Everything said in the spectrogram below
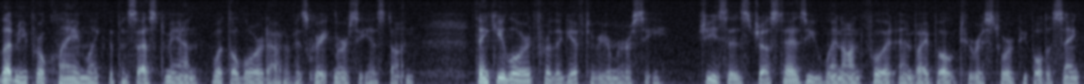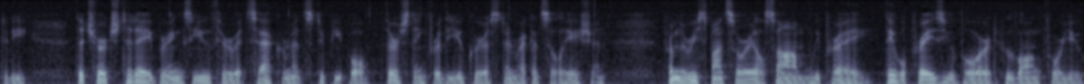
Let me proclaim, like the possessed man, what the Lord out of his great mercy has done. Thank you, Lord, for the gift of your mercy. Jesus, just as you went on foot and by boat to restore people to sanctity, the Church today brings you through its sacraments to people thirsting for the Eucharist and reconciliation. From the responsorial psalm, we pray, They will praise you, Lord, who long for you.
